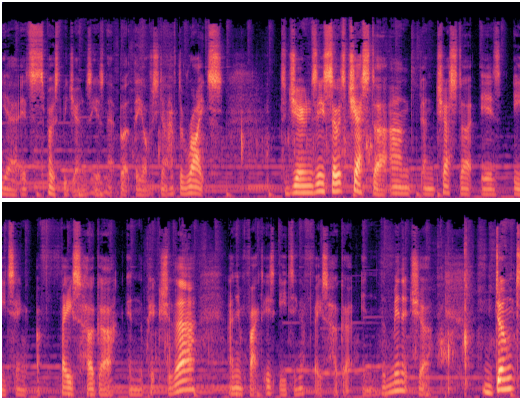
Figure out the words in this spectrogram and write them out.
yeah, it's supposed to be Jonesy, isn't it? But they obviously don't have the rights to Jonesy, so it's Chester, and and Chester is eating a face hugger in the picture there, and in fact is eating a face hugger in the miniature. Don't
